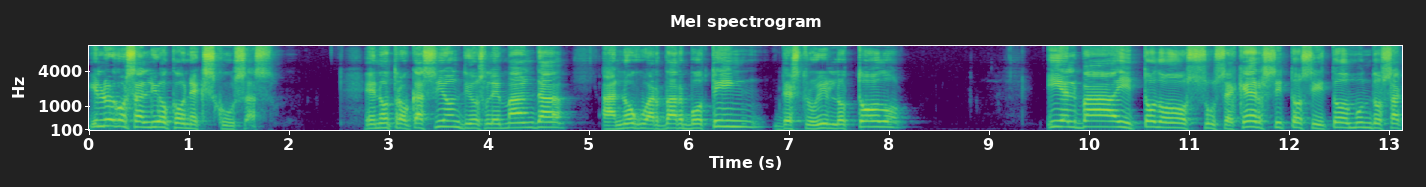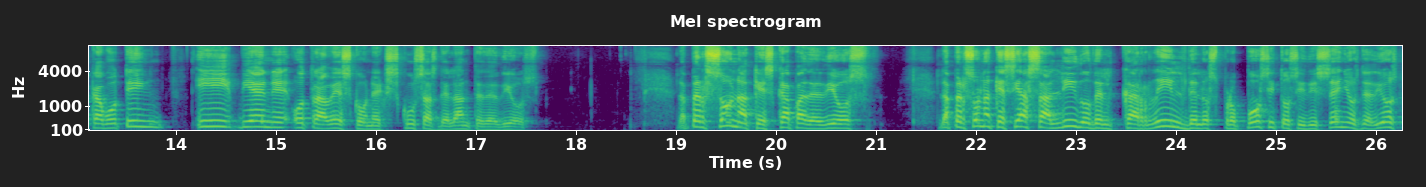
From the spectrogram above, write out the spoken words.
Y luego salió con excusas. En otra ocasión Dios le manda a no guardar botín, destruirlo todo. Y él va y todos sus ejércitos y todo el mundo saca botín y viene otra vez con excusas delante de Dios. La persona que escapa de Dios la persona que se ha salido del carril de los propósitos y diseños de Dios,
